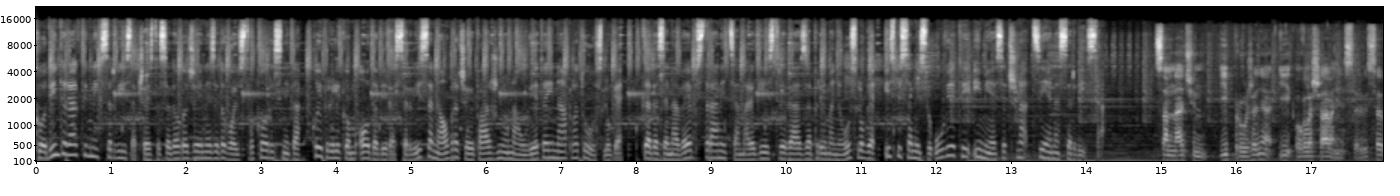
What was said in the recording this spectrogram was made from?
Kod interaktivnih servisa često se događa i nezadovoljstvo korisnika koji prilikom odabira servisa ne obraćaju pažnju na uvjete i naplatu usluge. Kada se na web stranicama registrira za primanje usluge, ispisani su uvjeti i mjesečna cijena servisa. Sam način i pružanja i oglašavanja servisa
